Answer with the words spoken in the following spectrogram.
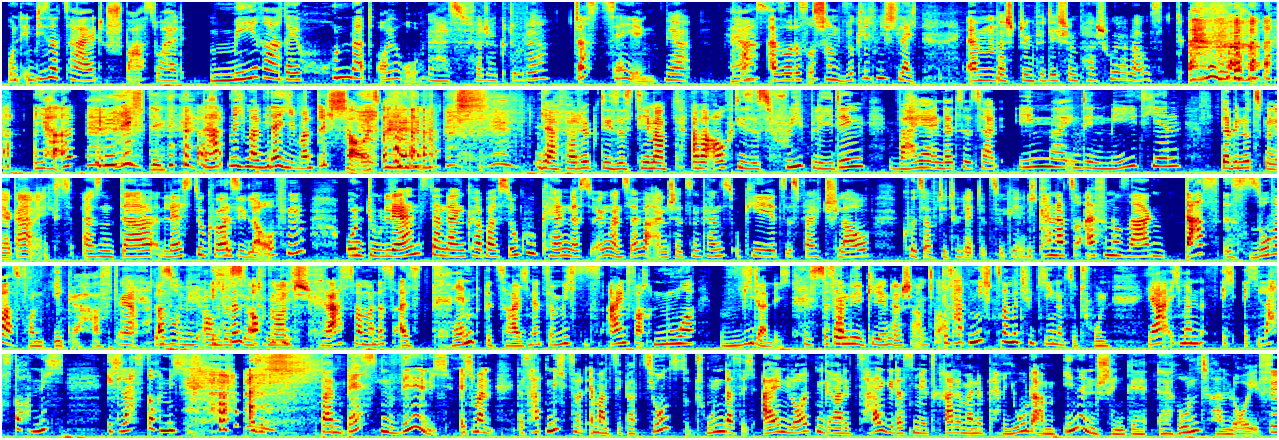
Und in dieser Zeit sparst du halt mehrere hundert Euro. Ja, ist verrückt, oder? Just saying. Ja. Ja, Krass. also das ist schon wirklich nicht schlecht. Ähm, Da springen für dich schon ein paar Schuhe raus. ja, richtig. Da hat mich mal wieder jemand durchschaut. Ja, verrückt dieses Thema. Aber auch dieses Free Bleeding war ja in letzter Zeit immer in den Medien. Da benutzt man ja gar nichts. Also da lässt du quasi laufen und du lernst dann deinen Körper so gut kennen, dass du irgendwann selber einschätzen kannst, okay, jetzt ist vielleicht schlau, kurz auf die Toilette zu gehen. Ich kann dazu einfach nur sagen, das ist sowas von ekelhaft. Ja, das also finde ich auch ein ich finde es bisschen auch too wirklich much. krass, wenn man das als Trend bezeichnet. Für mich ist es einfach nur widerlich. ist Das hat, unhygienisch einfach. das hat nichts mehr mit Hygiene zu tun. Ja, ich meine, ich, ich lass doch nicht, ich lass doch nicht, also beim besten Willen, ich, ich meine, das hat nichts mit Emanzipation zu tun, dass ich allen Leuten gerade zeige, dass mir jetzt gerade meine Periode am Innenschenkel herunterläuft.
